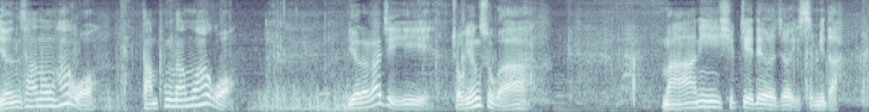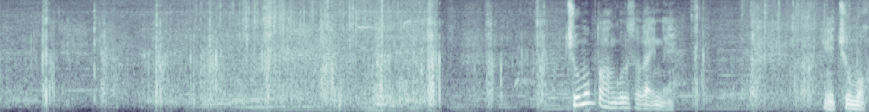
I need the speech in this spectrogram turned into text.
연산홍하고 단풍나무하고 여러 가지 조경수가 많이 식재되어져 있습니다. 주목도 한 그루 서가 있네. 이 주목.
